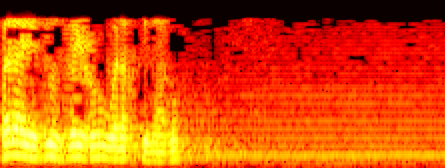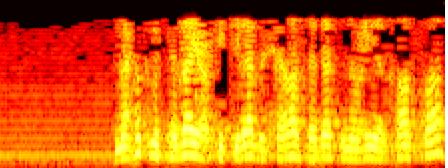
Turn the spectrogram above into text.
فلا يجوز بيعه ولا اقتناؤه. ما حكم التبايع في كلاب الحراسة ذات النوعية الخاصة؟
